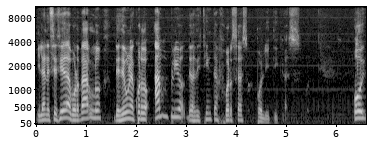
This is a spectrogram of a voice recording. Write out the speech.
y la necesidad de abordarlo desde un acuerdo amplio de las distintas fuerzas políticas. Hoy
